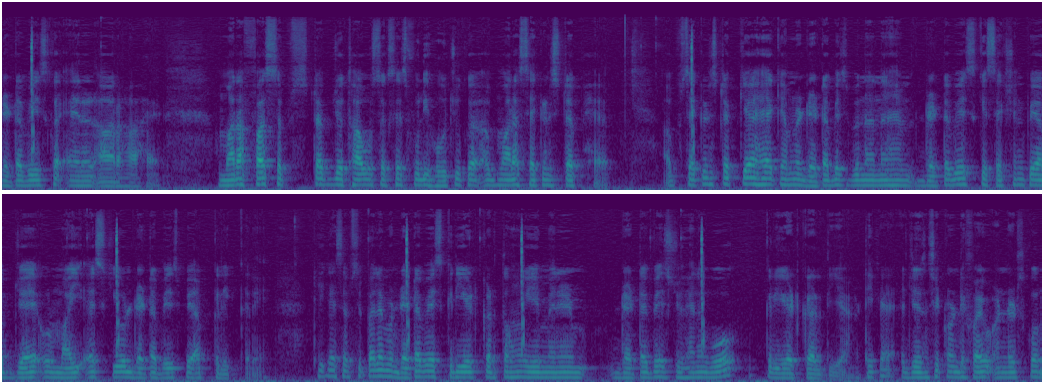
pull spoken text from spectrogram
डेटाबेस का एरर आ रहा है। हमारा फ़र्स्ट स्टेप जो था, वो सक्सेसफुली हो चुका है। अब हमारा सेकंड स्टेप है। अब सेकंड स्टेप क्या है कि हमने डेटाबेस बनाना है। डेटाबेस के सेक्शन पे आप जाए और माई एस क्यू डेटाबेस पे आप क्लिक करें। ठीक है, सबसे पहले मैं डेटाबेस क्रिएट करता हूँ। ये मैंने डेटाबेस जो है ना, वो क्रिएट कर दिया। ठीक है agency twenty five underscore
